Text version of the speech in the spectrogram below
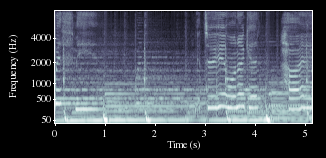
with me? Do you wanna get high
